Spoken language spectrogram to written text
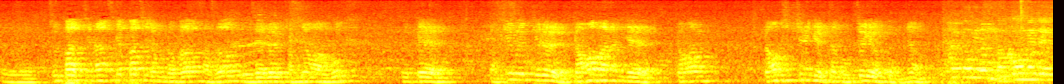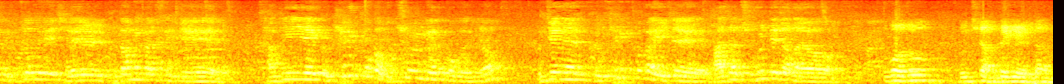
그 두 파티나 세 파티 정도가 가서 의대를 점령하고 그렇게 PVP를 경험하는 게 경험 경험시키는 게 일단 목적이었거든요. 활동이랑 마감에 대해서 유저들이 제일 부담이 가지는 게 자기의 그 캐릭터가 못 키우게 거거든요. 이제는 그 캐릭터가 이제 맞아 죽을 때잖아요. 죽어도 노출이 안 되게 일단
